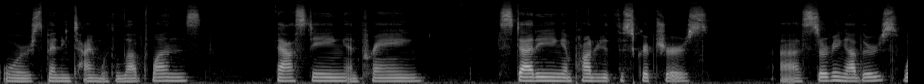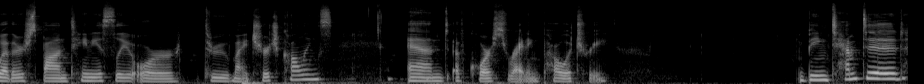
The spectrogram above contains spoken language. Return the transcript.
or spending time with loved ones, fasting and praying, studying and pondering the scriptures, uh, serving others, whether spontaneously or through my church callings, and of course, writing poetry. Being tempted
